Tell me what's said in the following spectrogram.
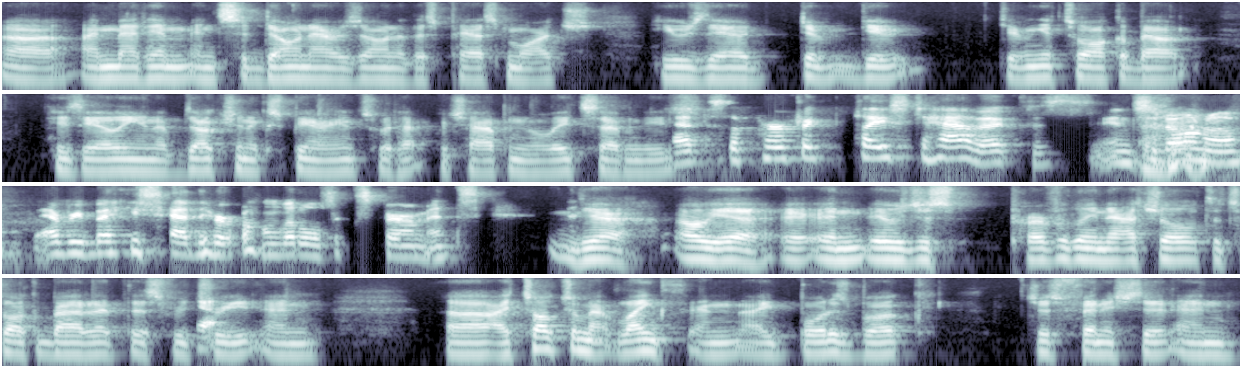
Uh, I met him in Sedona, Arizona this past March. He was there give, giving a talk about his alien abduction experience, which, happened in the late 70s. That's the perfect place to have it because in Sedona, everybody's had their own little experiments. Yeah. Oh, yeah. And it was just perfectly natural to talk about it at this retreat. And uh, I talked to him at length and I bought his book, just finished it. And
